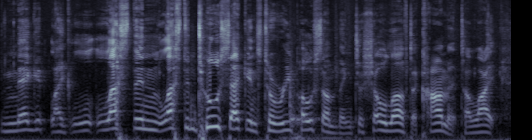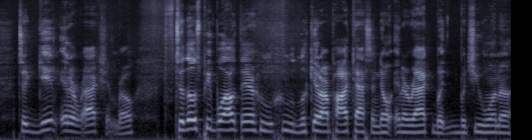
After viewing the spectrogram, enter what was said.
negative like l- less than less than two seconds to repost something, to show love, to comment, to like, to give interaction, bro. To those people out there who who look at our podcast and don't interact, but but you wanna,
